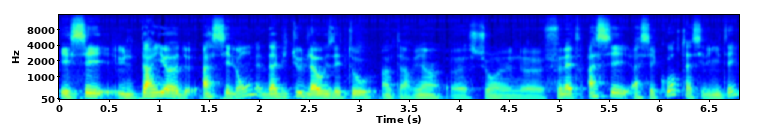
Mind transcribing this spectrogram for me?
Et c'est une période assez longue. D'habitude, la hausse des taux intervient euh, sur une fenêtre assez, assez courte, assez limitée.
